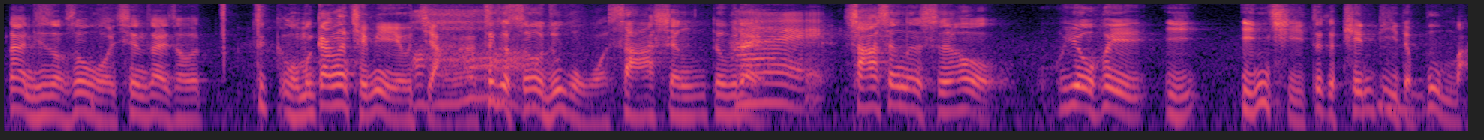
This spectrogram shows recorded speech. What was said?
那你总说我现在说这个，我们刚刚前面也有讲了，哦。这个时候如果我杀生，对不对？哎，杀生的时候又会引引起这个天地的不满，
